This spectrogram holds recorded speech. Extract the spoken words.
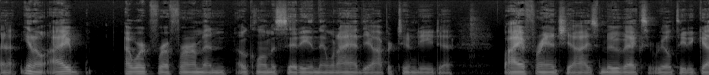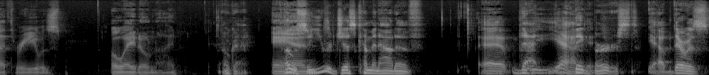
uh, you know, I I worked for a firm in Oklahoma City, and then when I had the opportunity to buy a franchise, move Exit Realty to Guthrie, it was 0809. okay. And, oh, so you were just coming out of uh, that yeah, big burst. yeah, but there was,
